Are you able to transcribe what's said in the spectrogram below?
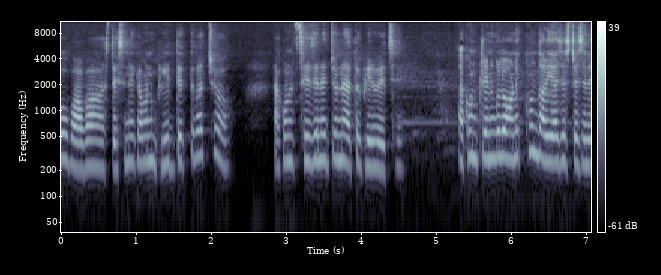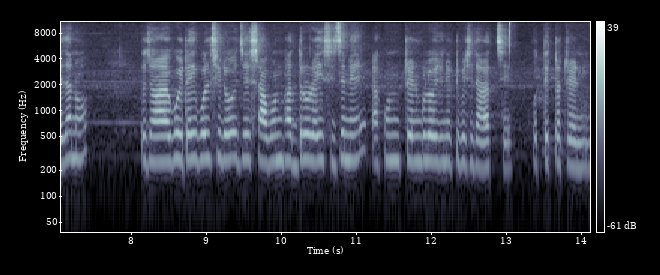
ও বাবা, স্টেশনে কেমন ভিড় দেখতে পাচ্ছ? এখন সিজনের জন্য এত ভিড় হয়েছে। এখন ট্রেনগুলো অনেকক্ষণ দাঁড়িয়ে আছে স্টেশনে, জানো? তো জামাইবাবু এটাই বলছিল যে শ্রাবণ ভাদ্রর এই সিজনে এখন ট্রেনগুলো ওই জন্য একটু বেশি দাঁড়াচ্ছে, প্রত্যেকটা ট্রেনই।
